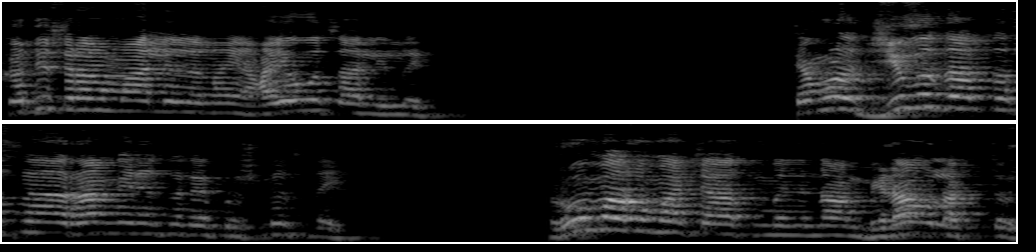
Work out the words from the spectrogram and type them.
कधीच राम आलेला नाही आयवच आलेलं आहे. त्यामुळे जीव जात असताना राम येण्याचा काही प्रश्नच नाही. रोमारोमाच्या आतमध्ये नाम भिणावं लागतं.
